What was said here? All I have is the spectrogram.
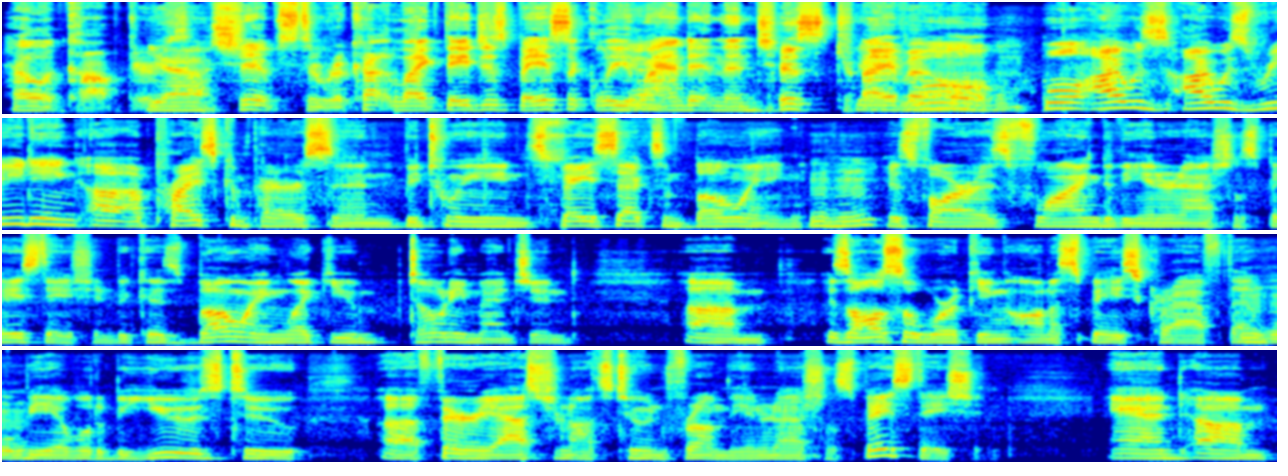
helicopters Yeah. and ships to recover. Like they just basically Yeah. land it and then just drive it well, home. Well, I was I was reading a, a price comparison between SpaceX and Boeing Mm-hmm. as far as flying to the International Space Station because Boeing, like you Tony mentioned, um, is also working on a spacecraft that Mm-hmm. will be able to be used to uh, ferry astronauts to and from the International Space Station, and um,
